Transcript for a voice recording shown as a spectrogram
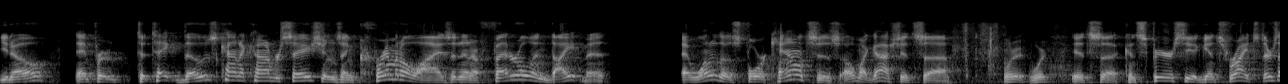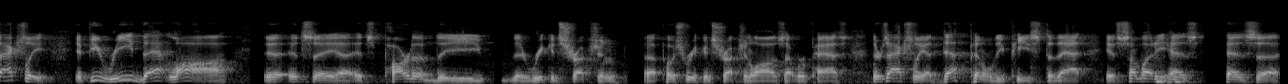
You know, and for to take those kind of conversations and criminalize it in a federal indictment and one of those four counts is, oh my gosh, it's uh, it's uh, conspiracy against rights. There's actually, if you read that law, it's a uh, it's part of the the Reconstruction uh, post Reconstruction laws that were passed. There's actually a death penalty piece to that. If somebody mm-hmm. has has uh,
